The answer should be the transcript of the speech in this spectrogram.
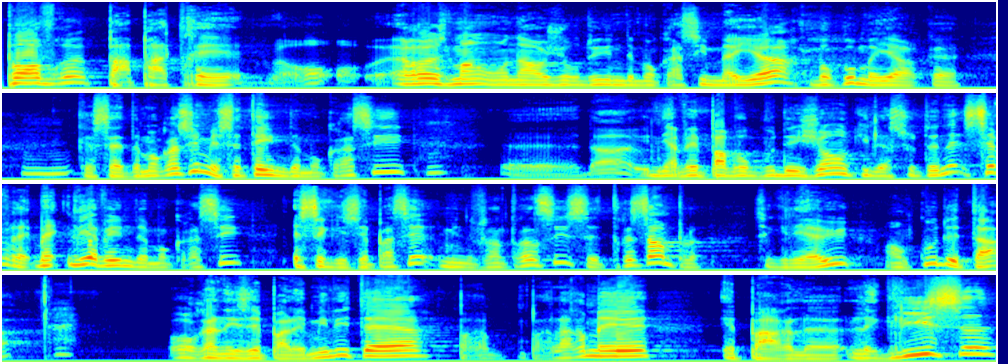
pauvre, pas, pas très... Heureusement, on a aujourd'hui une démocratie meilleure, beaucoup meilleure que, que cette démocratie, mais c'était une démocratie. Euh, non, il n'y avait pas beaucoup de gens qui la soutenaient, c'est vrai, mais il y avait une démocratie. Et ce qui s'est passé en 1936, c'est très simple. C'est qu'il y a eu un coup d'État organisé par les militaires, par, par l'armée et par l'Église,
